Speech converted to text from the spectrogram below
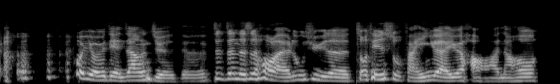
啊。会有一点这样觉得，这真的是后来陆续的收听数反应越来越好啊，然后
